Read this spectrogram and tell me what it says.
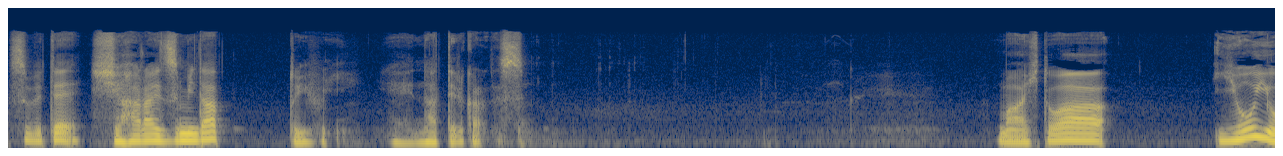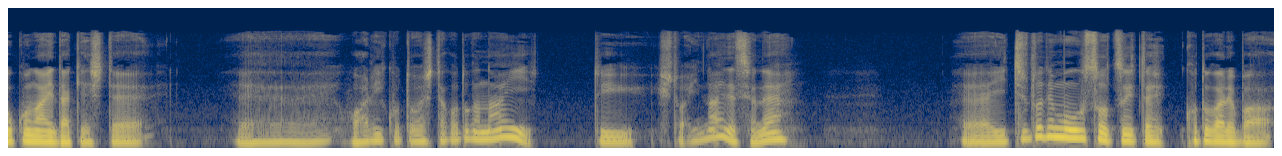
全て支払い済みだというふうになっているからです。まあ人は良い行いだけして、えー、悪いことをしたことがないという人はいないですよね。えー、一度でも嘘をついたことがあれば、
